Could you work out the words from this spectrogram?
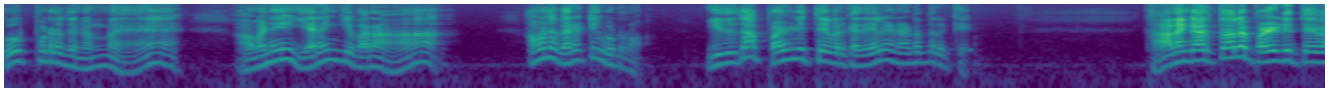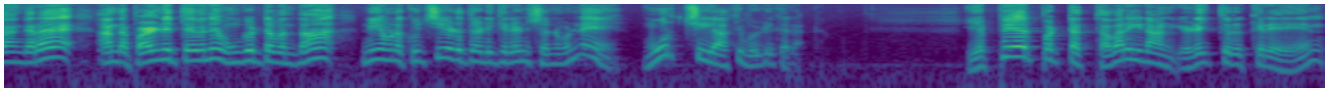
கூப்பிடுறது நம்ம அவனே இறங்கி வரான் அவனை விரட்டி விடுறோம். இதுதான் பழனித்தேவர் கதையில் நடந்திருக்கு. காலங்காலத்தால் பழனித்தேவங்கிற அந்த பழனித்தேவனே உங்ககிட்ட வந்தான் நீ அவனை குச்சி எடுத்து அடிக்கிறேன்னு சொன்னவுடனே மூர்ச்சியாகி விழுகிறார். எப்பேற்பட்ட தவறை நான் இழைத்திருக்கிறேன்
